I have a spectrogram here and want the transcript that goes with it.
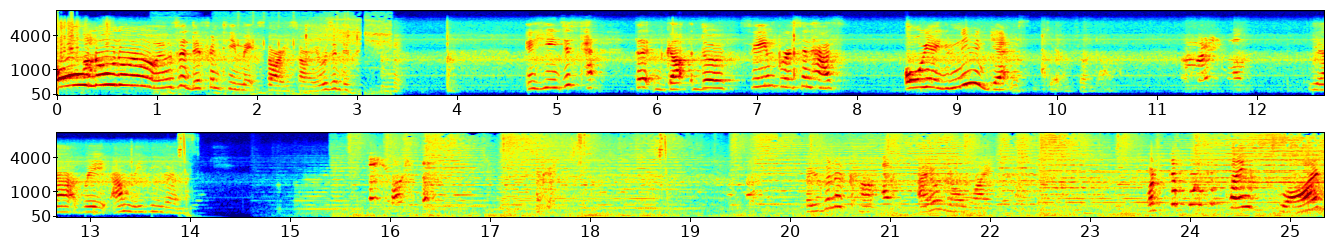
Oh no no no! It was a different teammate. Sorry sorry. It was a different teammate. And he just ha- the guy, the same person has. Oh yeah, you didn't even get Mr. Kid. I'm so. Yeah, wait. I'm leaving them. Okay. Are you gonna come? I don't know why. What's the point of playing squad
